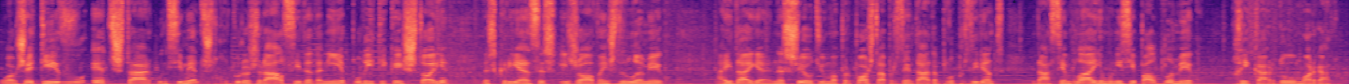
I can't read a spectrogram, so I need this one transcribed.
O objetivo é testar conhecimentos de cultura geral, cidadania, política e história das crianças e jovens de Lamego. A ideia nasceu de uma proposta apresentada pelo presidente da Assembleia Municipal de Lamego, Ricardo Morgado.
